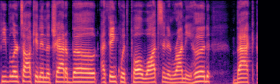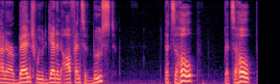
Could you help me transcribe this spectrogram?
People are talking in the chat about, I think with Paul Watson and Rodney Hood back on our bench, we would get an offensive boost. That's a hope. That's a hope.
